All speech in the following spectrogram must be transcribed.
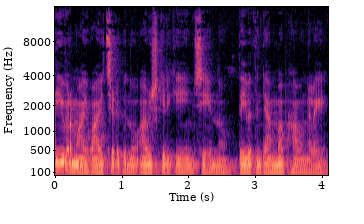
തീവ്രമായി വായിച്ചെടുക്കുന്നു ആവിഷ്കരിക്കുകയും ചെയ്യുന്നു. ദൈവത്തിന്റെ അമ്മഭാവങ്ങളെ.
